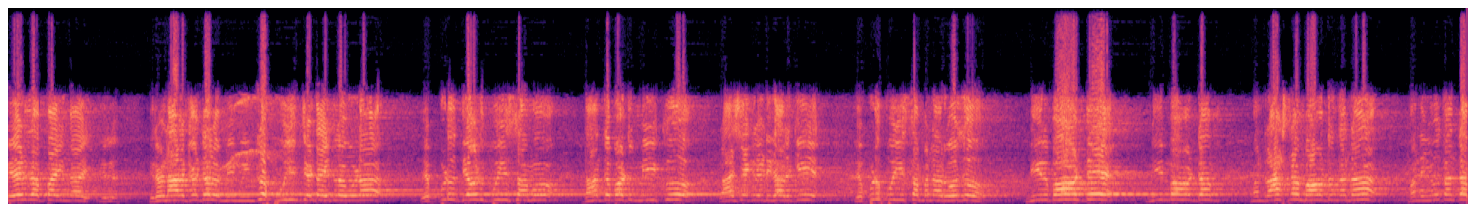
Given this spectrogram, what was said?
పేరు తప్ప ఇంకా ఇరవై నాలుగు గంటలు మేము ఇంట్లో పూజించే టైంలో కూడా ఎప్పుడు దేవుడిని పూజిస్తాము దాంతోపాటు మీకు రాజశేఖర రెడ్డి గారికి ఎప్పుడు పూజిస్తామన్న రోజు. మీరు బాగుంటే మేము బాగుంటాం మన రాష్ట్రం బాగుంటుందన్న మన యూత్ అంతా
